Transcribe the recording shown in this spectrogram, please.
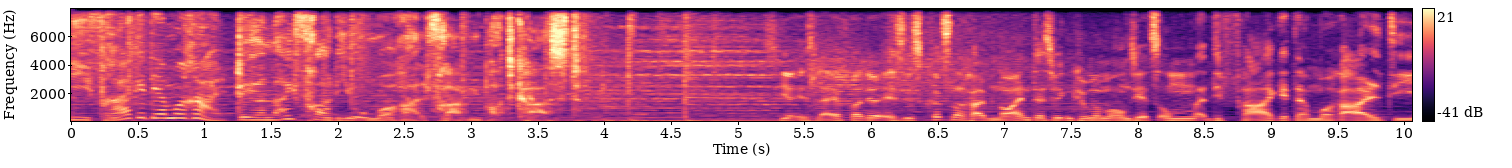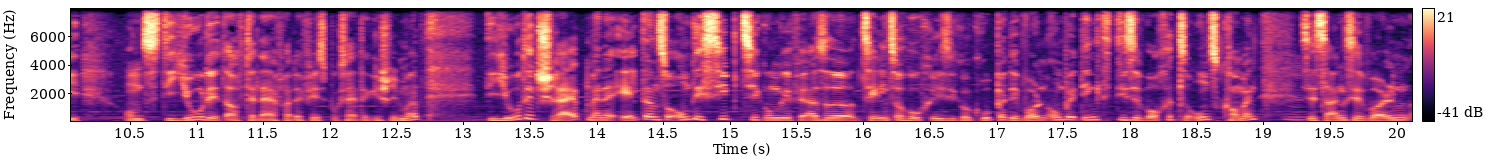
Die Frage der Moral. Der Live-Radio Moralfragen-Podcast. Hier ist Live-Radio, es ist kurz nach halb neun, deswegen kümmern wir uns jetzt um die Frage der Moral, die uns die Judith auf der Live-Radio-Facebook-Seite geschrieben hat. Die Judith schreibt, meine Eltern so um die 70 ungefähr, also zählen zur Hochrisikogruppe, die wollen unbedingt diese Woche zu uns kommen. Sie sagen, sie wollen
